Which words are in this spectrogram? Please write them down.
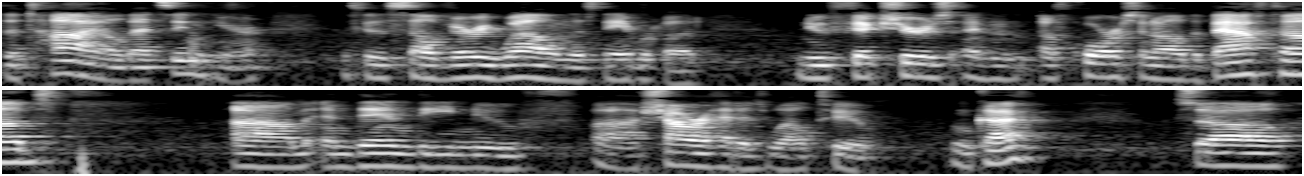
the tile that's in here. It's gonna sell very well in this neighborhood. New fixtures and of course in all the bathtubs, um, and then the new uh, shower head as well too, okay? So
